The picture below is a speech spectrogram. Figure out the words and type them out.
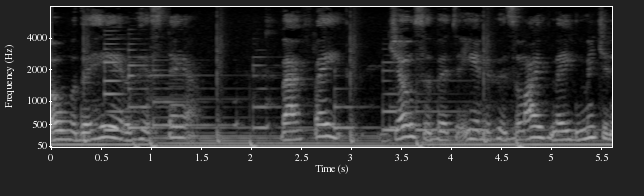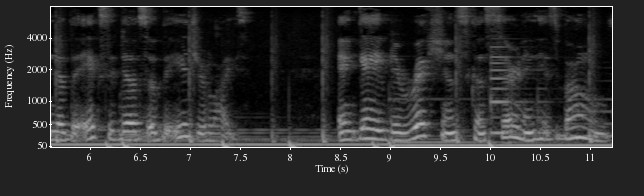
over the head of his staff. By faith, Joseph, at the end of his life, made mention of the exodus of the Israelites and gave directions concerning his bones.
